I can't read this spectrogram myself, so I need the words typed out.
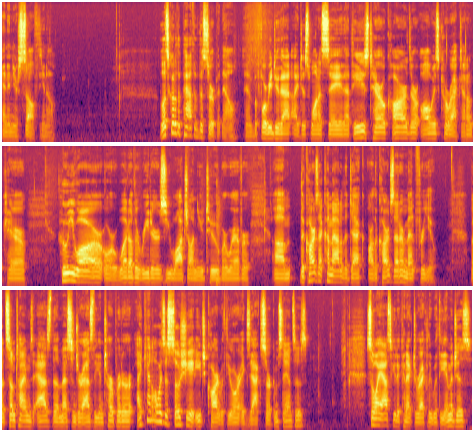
and in yourself, you know. Let's go to the path of the serpent now. And before we do that, I just want to say that these tarot cards are always correct. I don't care who you are or what other readers you watch on YouTube or wherever. Um, the cards that come out of the deck are the cards that are meant for you. But sometimes, as the messenger, as the interpreter, I can't always associate each card with your exact circumstances. So I ask you to connect directly with the images,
